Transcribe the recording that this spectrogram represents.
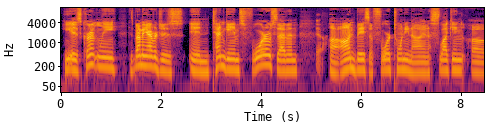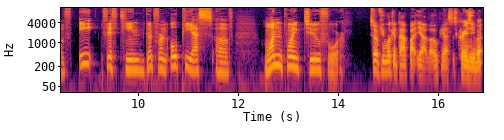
He is currently his batting average is in 10 games 407 Yeah. uh, on base of 429, a slugging of 815, good for an OPS of 1.24. So if you look at that, but yeah, the OPS is crazy, but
